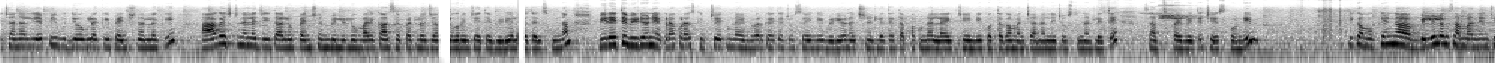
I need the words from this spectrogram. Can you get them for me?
ఛానల్ ఏపీ ఉద్యోగులకి పెన్షనర్లకి ఆగస్టు నెల జీతాలు పెన్షన్ బిల్లులు మరి కాసేపట్లో జమ గురించి అయితే వీడియోలో తెలుసుకుందాం. మీరైతే వీడియోని ఎక్కడా కూడా స్కిప్ చేయకుండా ఎండ్ వరకు అయితే చూసేయండి. వీడియో నచ్చినట్లయితే తప్పకుండా లైక్ చేయండి. కొత్తగా మన ఛానల్ని చూస్తున్నట్లయితే సబ్స్క్రైబ్ అయితే చేసుకోండి. ఇక ముఖ్యంగా బిల్లులకు సంబంధించి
